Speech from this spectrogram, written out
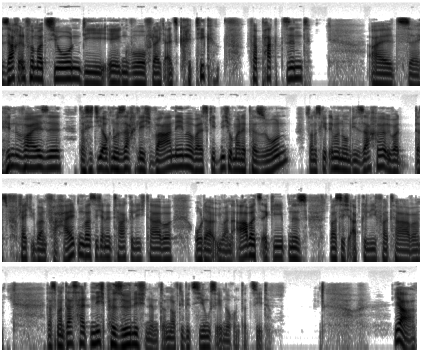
Sachinformationen, die irgendwo vielleicht als Kritik verpackt sind, als äh, Hinweise, dass ich die auch nur sachlich wahrnehme, weil es geht nicht um eine Person, sondern es geht immer nur um die Sache, über das vielleicht über ein Verhalten, was ich an den Tag gelegt habe oder über ein Arbeitsergebnis, was ich abgeliefert habe, dass man das halt nicht persönlich nimmt und auf die Beziehungsebene runterzieht. Ja,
